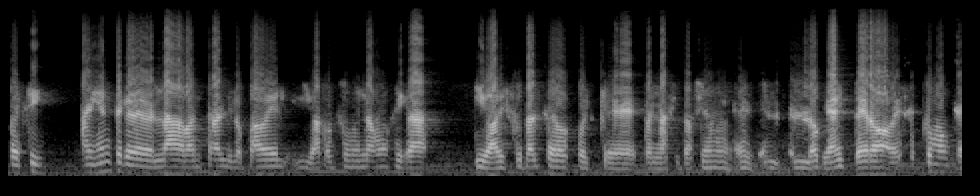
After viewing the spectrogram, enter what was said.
pues sí, hay gente que de verdad va a entrar y lo va a ver y va a consumir la música y va a disfrutárselo porque pues la situación es, lo que hay, pero a veces como que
